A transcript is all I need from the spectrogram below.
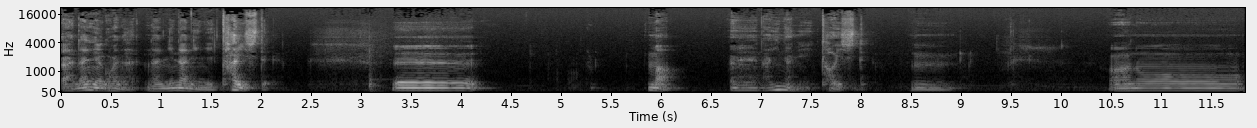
あ何々ごめんなさい。何々に対して。えー、まあ、えー、何々に対して。うん。あのー、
